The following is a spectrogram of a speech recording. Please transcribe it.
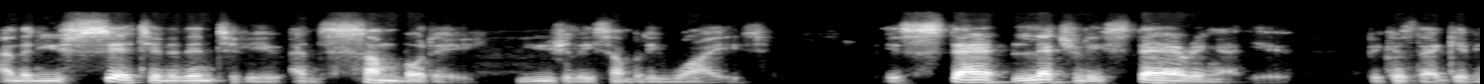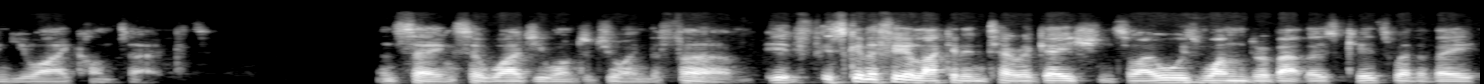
And then you sit in an interview and somebody usually somebody white is stare, literally staring at you because they're giving you eye contact and saying so why do you want to join the firm? It, it's going to feel like an interrogation. So i always wonder about those kids whether they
